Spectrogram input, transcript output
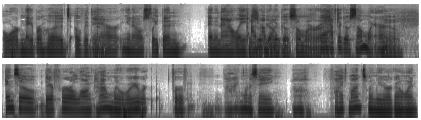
or neighborhoods over there, you know, sleeping in an alley. Because I'm- they're going to go somewhere, right? they have to go somewhere. Yeah. And so there for a long time we were, we were for I want to say oh, five months when we were going,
